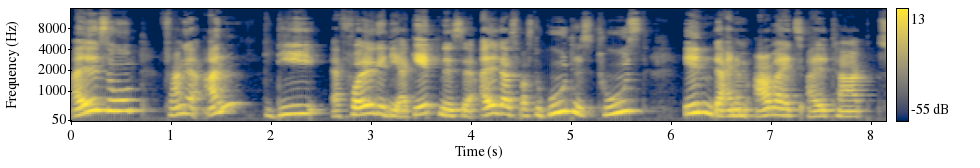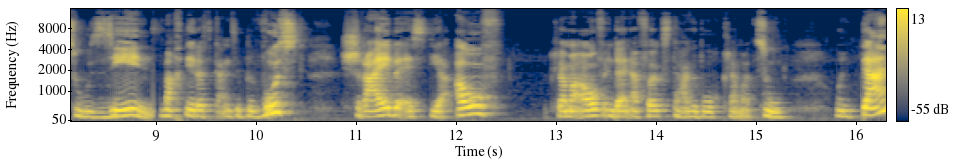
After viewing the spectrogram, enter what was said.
Also fange an, die Erfolge, die Ergebnisse, all das, was du Gutes tust, in deinem Arbeitsalltag zu sehen. Mach dir das Ganze bewusst schreibe es dir auf, Klammer auf, in dein Erfolgstagebuch, Klammer zu. Und dann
